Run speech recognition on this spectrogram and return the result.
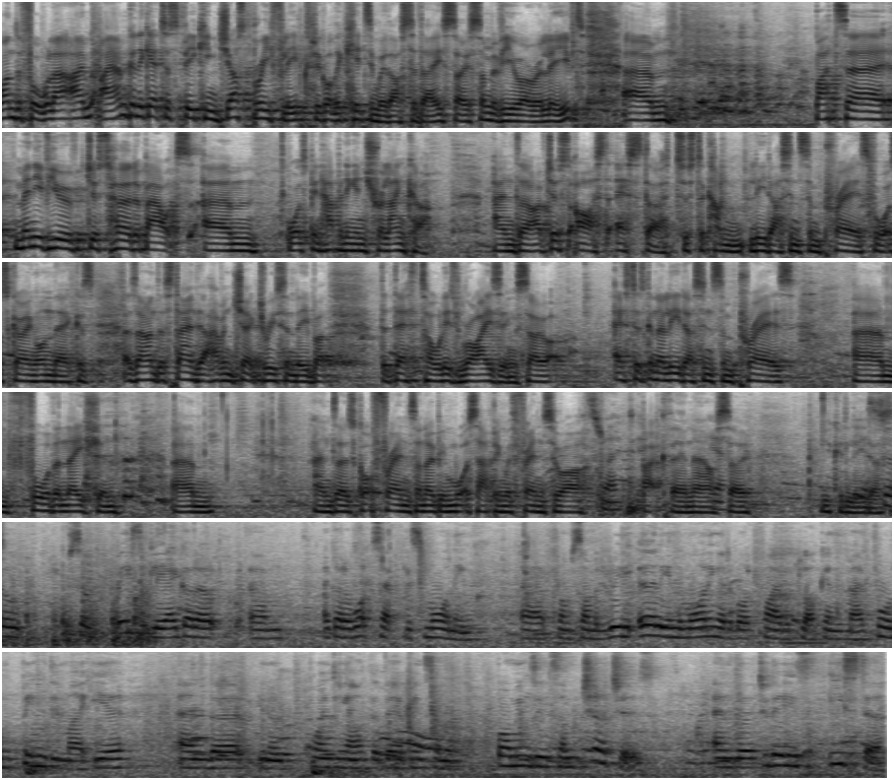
Wonderful. Well, I- I'm, I am going to get to speaking just briefly because we've got the kids in with us today, so some of you are relieved. Um, but uh, many of you have just heard about um, what's been happening in Sri Lanka. And uh, I've just asked Esther just to come lead us in some prayers for what's going on there, because as I understand it, I haven't checked recently, but the death toll is rising. So Esther's going to lead us in some prayers um, for the nation. Um, and has got friends, I know, been WhatsApping with friends who are right, yeah. back there now. Yeah. So you could lead Yeah, us. so, so basically, I got a, um, I got a WhatsApp this morning uh, from somebody really early in the morning at about five o'clock, and my phone pinged in my ear, and uh, you know, pointing out that there have been some bombings in some churches, and uh, today is Easter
